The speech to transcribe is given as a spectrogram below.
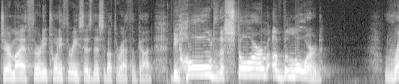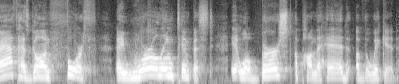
Jeremiah 30, 23 says this about the wrath of God Behold the storm of the Lord. Wrath has gone forth, a whirling tempest. It will burst upon the head of the wicked.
